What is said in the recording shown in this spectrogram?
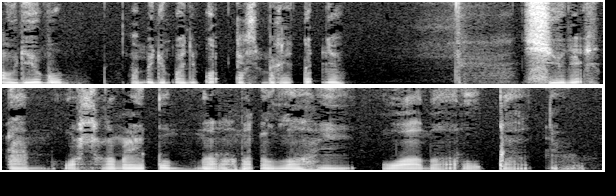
audiobook sampai jumpa di podcast berikutnya. See you next time. Wassalamualaikum warahmatullahi wabarakatuh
